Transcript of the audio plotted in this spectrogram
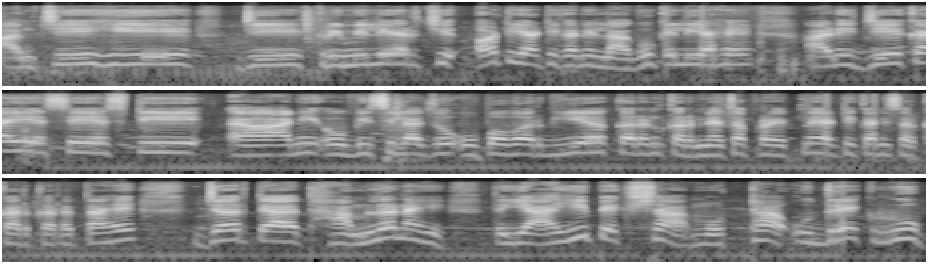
आमची ही जी क्रिमिलेअरची अट या ठिकाणी लागू केली आहे आणि जे काही एस सी एस टी आणि ओ बी सीला जो उपवर्गीयकरण करण्याचा प्रयत्न या ठिकाणी सरकार करत आहे जर त्या थांबलं नाही तर याहीपेक्षा मोठा उद्रेक रूप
